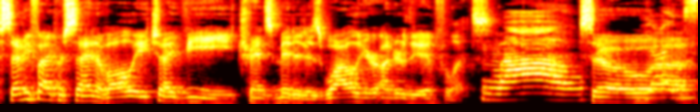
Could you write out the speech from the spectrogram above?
seventy-five percent of all HIV transmitted is while you're under the influence. Wow. So, um,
